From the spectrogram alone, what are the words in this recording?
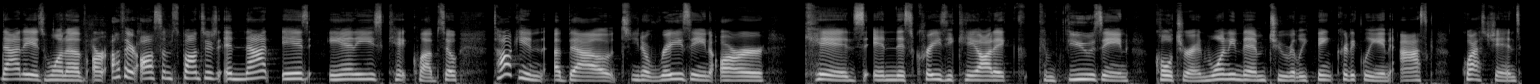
That is one of our other awesome sponsors, and that is Annie's Kit Club. So talking about, you know, raising our kids in this crazy, chaotic, confusing culture and wanting them to really think critically and ask questions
